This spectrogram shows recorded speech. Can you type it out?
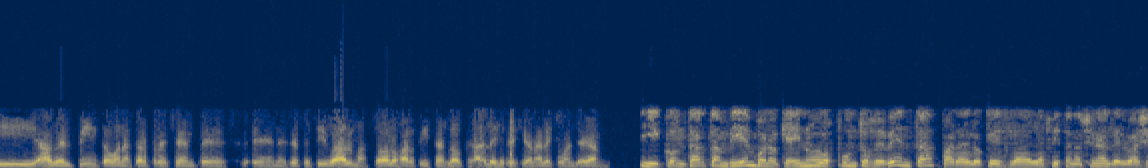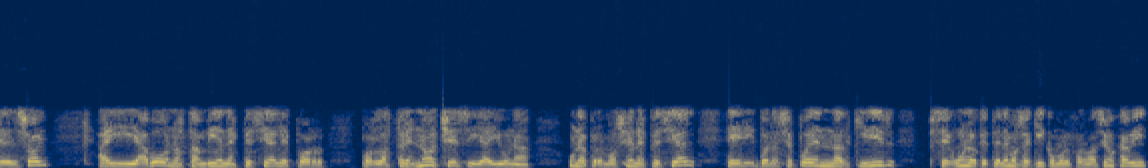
y Abel Pinto van a estar presentes en ese festival, más todos los artistas locales y regionales que van llegando. Y contar también, bueno, que hay nuevos puntos de venta para lo que es la, la Fiesta Nacional del Valle del Sol. Hay abonos también especiales por, por las tres noches y hay una, una promoción especial. Eh, bueno, se pueden adquirir, según lo que tenemos aquí como información, Javi,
